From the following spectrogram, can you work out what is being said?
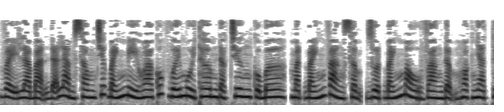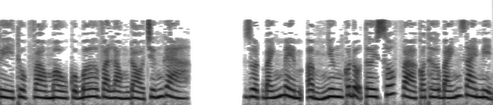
Vậy là bạn đã làm xong chiếc bánh mì hoa cúc với mùi thơm đặc trưng của bơ, mặt bánh vàng sậm, ruột bánh màu vàng đậm hoặc nhạt tùy thuộc vào màu của bơ và lòng đỏ trứng gà. Ruột bánh mềm, ẩm nhưng có độ tơi xốp và có thớ bánh dai mịn.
